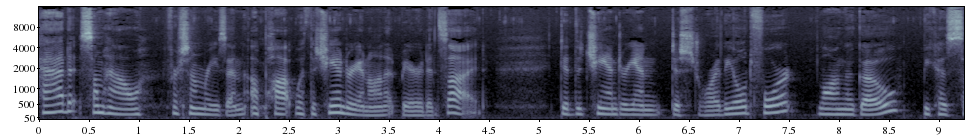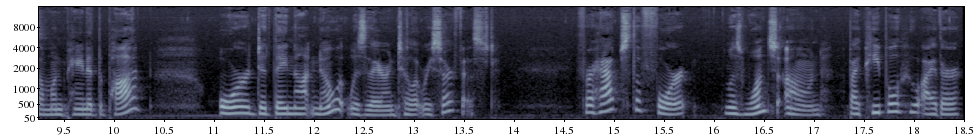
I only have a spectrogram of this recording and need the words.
had somehow, for some reason, a pot with the Chandrian on it buried inside. Did the Chandrian destroy the old fort long ago because someone painted the pot? Or did they not know it was there until it resurfaced? Perhaps the fort was once owned by people who either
